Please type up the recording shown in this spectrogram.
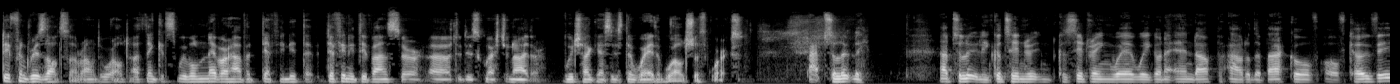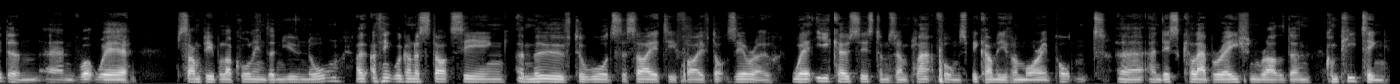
different results around the world. I think it's we will never have a definitive definitive answer uh, to this question either, which I guess is the way the world just works. Absolutely. Absolutely, considering considering where we're going to end up out of the back of, of COVID and, and what we're some people are calling the new norm. I, I, think we're going to start seeing a move towards society 5.0, where ecosystems and platforms become even more important, uh, and this collaboration rather than competing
